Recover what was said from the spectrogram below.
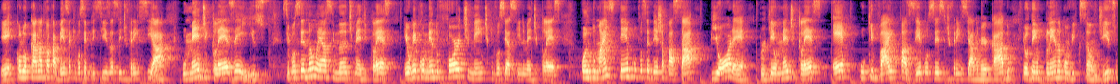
É colocar na tua cabeça que você precisa se diferenciar. O MedClass é isso. Se você não é assinante MedClass, eu recomendo fortemente que você assine o MedClass. Quanto mais tempo você deixa passar, pior é porque o MedClass é o que vai fazer você se diferenciar no mercado. Eu tenho plena convicção disso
